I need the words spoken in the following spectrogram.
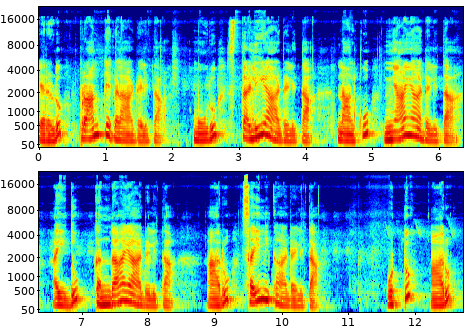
ಎರಡು, ಪ್ರಾಂತ್ಯಗಳ ಆಡಳಿತ. ಮೂರು, ಸ್ಥಳೀಯ ಆಡಳಿತ. ನಾಲ್ಕು, ನ್ಯಾಯಾಡಳಿತ. ಐದು, ಕಂದಾಯ ಆಡಳಿತ. ಆರು, ಸೈನಿಕ ಆಡಳಿತ. ಒಟ್ಟು ಆರು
